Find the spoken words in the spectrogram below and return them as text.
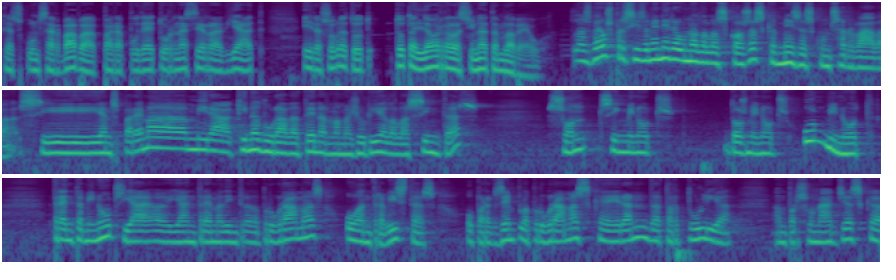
que es conservava per a poder tornar a ser radiat era sobretot tot allò relacionat amb la veu. Les veus precisament era una de les coses que més es conservava. Si ens parem a mirar quina durada tenen la majoria de les cintes, són 5 minuts, 2 minuts, 1 minut, 30 minuts ja, ja entrem a dintre de programes o entrevistes, o per exemple programes que eren de tertúlia, amb personatges que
